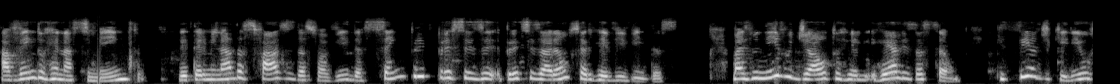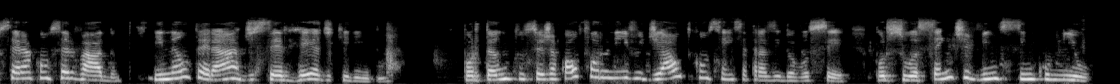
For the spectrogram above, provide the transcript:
Havendo renascimento, determinadas fases da sua vida sempre precisarão ser revividas. Mas o nível de autorrealização que se adquiriu será conservado e não terá de ser readquirido. Portanto, seja qual for o nível de autoconsciência trazido a você por suas 125 mil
